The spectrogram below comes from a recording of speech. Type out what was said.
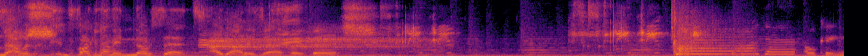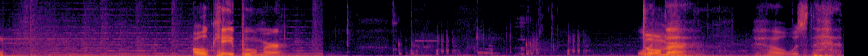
that was fucking. That made no sense. I got his ass right there. Okay. Okay, boomer. What Boomer. the hell was that?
